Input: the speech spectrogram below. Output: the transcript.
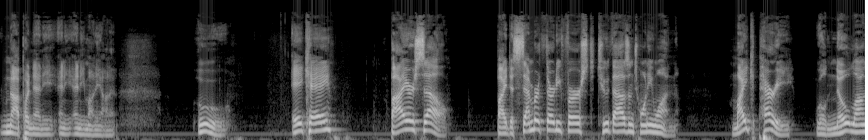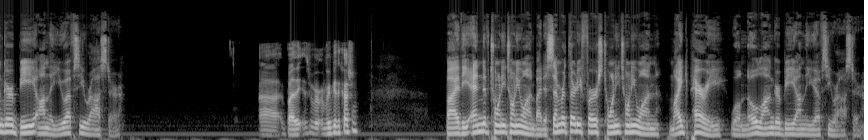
not putting any any any money on it. Ooh, AK, buy or sell by December thirty first, two thousand twenty one. Mike Perry will no longer be on the UFC roster. Uh, by the, repeat the question by the end of 2021, by December 31st, 2021, Mike Perry will no longer be on the UFC roster.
